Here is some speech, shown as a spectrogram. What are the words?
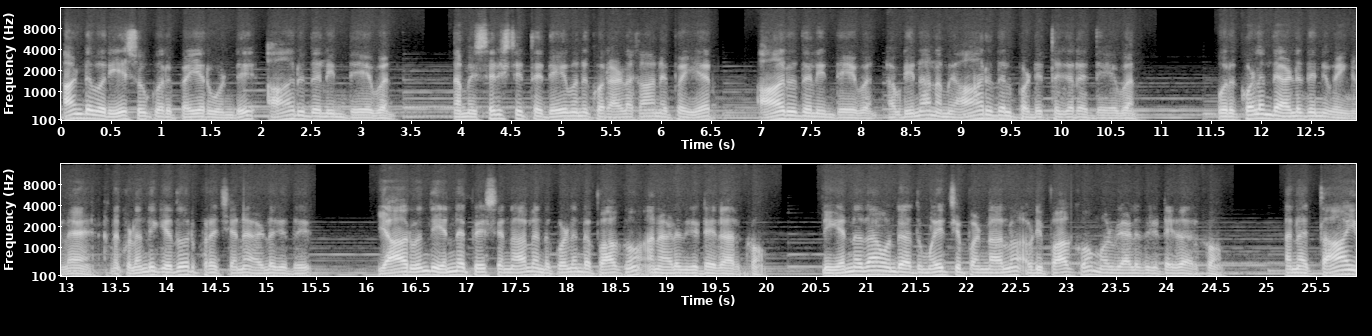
ஆண்டவர் இயேசுக்கு ஒரு பெயர் உண்டு ஆறுதலின் தேவன். நம்மை சிருஷ்டித்த தேவனுக்கு ஒரு அழகான பெயர் ஆறுதலின் தேவன். அப்படின்னா நம்மை ஆறுதல் படுத்துகிற தேவன். ஒரு குழந்தை அழுதுன்னு வைங்களேன் அந்த குழந்தைக்கு ஏதோ ஒரு பிரச்சனை அழுகுது. யார் வந்து என்ன பேசினாலும் அந்த குழந்தை பார்க்கும் ஆனால் அழுதுகிட்டே தான் இருக்கும். நீ என்னதான் வந்து அது முயற்சி பண்ணாலும் அப்படி பார்க்கும் மறுபடியும் அழுதுகிட்டே தான் இருக்கும். ஆனால் தாய்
